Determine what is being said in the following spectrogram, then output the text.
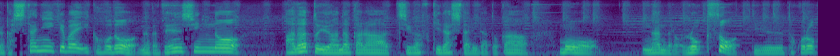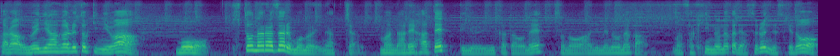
なんか下に行けば行くほど、なんか全身の穴という穴から血が噴き出したりだとか、もう、なんだろう、6層っていうところから上に上がるときには、もう、人ならざるものになっちゃう。まあ、慣れ果てっていう言い方をね、そのアニメの中、まあ、作品の中ではするんですけど、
